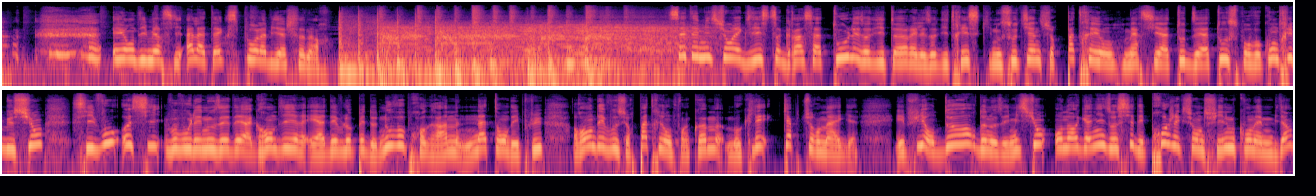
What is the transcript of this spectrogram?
Et on dit merci à Latex pour l'habillage sonore. Cette émission existe grâce à tous les auditeurs et les auditrices qui nous soutiennent sur Patreon. Merci à toutes et à tous pour vos contributions. Si vous aussi, vous voulez nous aider à grandir et à développer de nouveaux programmes, n'attendez plus. Rendez-vous sur patreon.com, mot-clé Capture Mag. Et puis, en dehors de nos émissions, on organise aussi des projections de films qu'on aime bien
